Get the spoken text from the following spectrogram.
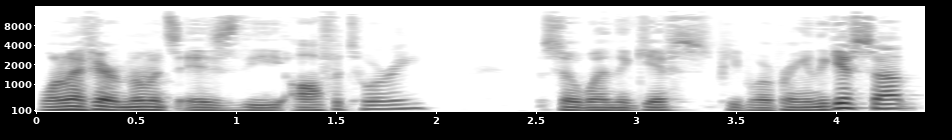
One of my favorite moments is the offertory. So when the gifts, people are bringing the gifts up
